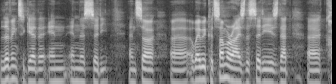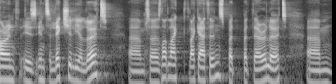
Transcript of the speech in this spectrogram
living together in, in this city. And so a way we could summarize the city is that Corinth is intellectually alert. Um, so it's not like, like Athens, but, but they're alert um,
